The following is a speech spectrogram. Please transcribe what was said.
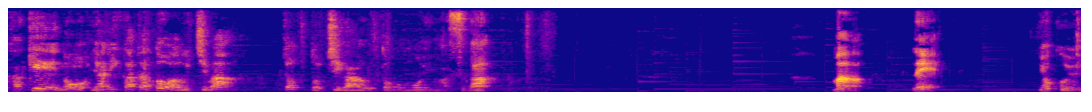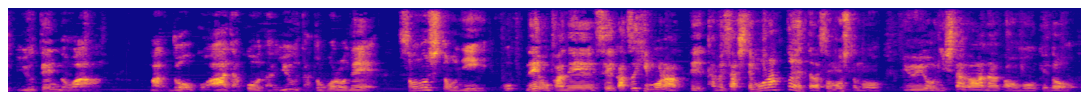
家計のやり方とはうちはちょっと違うと思いますが、まあ、ね、よく言うてんのは、まあ、どうこう、ああだこうだ言うたところで、その人にお、ね、お金、生活費もらって食べさせてもらったんやったら、その人の言うように従わなあかん思うけど、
